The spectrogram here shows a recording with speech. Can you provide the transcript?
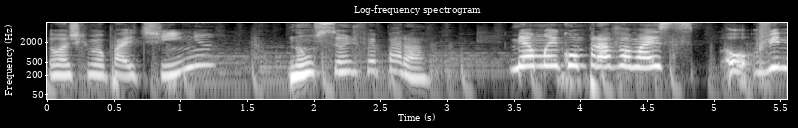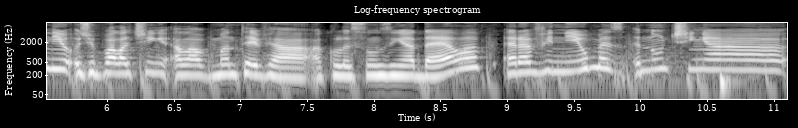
Eu acho que meu pai tinha. Não sei onde foi parar. Minha mãe comprava mais o vinil. Tipo, ela tinha. Ela manteve a, a coleçãozinha dela. Era vinil, mas não tinha.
